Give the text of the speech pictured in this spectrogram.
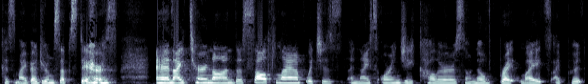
because my bedroom's upstairs. And I turn on the salt lamp, which is a nice orangey color, so no bright lights. I put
